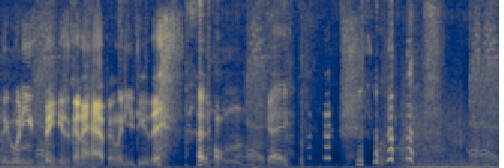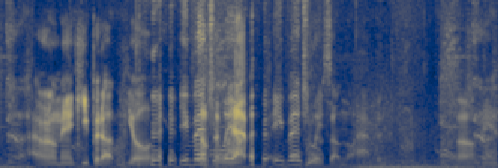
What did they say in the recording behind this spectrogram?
like, what do you think is gonna happen when you do this? I don't know, okay? I don't know, man. Keep it up. You'll. eventually, will happen. eventually something will happen. Oh, man.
